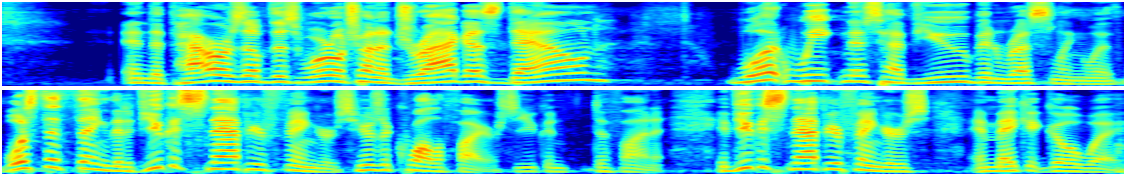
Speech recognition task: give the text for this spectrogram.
and the powers of this world are trying to drag us down, what weakness have you been wrestling with? What's the thing that if you could snap your fingers, here's a qualifier so you can define it. If you could snap your fingers and make it go away,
